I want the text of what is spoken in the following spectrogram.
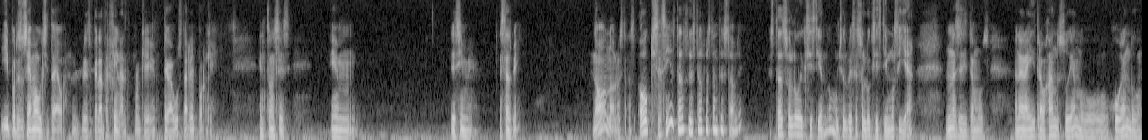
Y por eso se llama bolsita de agua. Espérate al final, porque te va a gustar el porqué. Entonces, eh, decime, ¿estás bien? No, no lo estás. Oh, quizás sí, estás, estás bastante estable. Estás solo existiendo. Muchas veces solo existimos y ya. No necesitamos andar ahí trabajando, estudiando, jugando,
